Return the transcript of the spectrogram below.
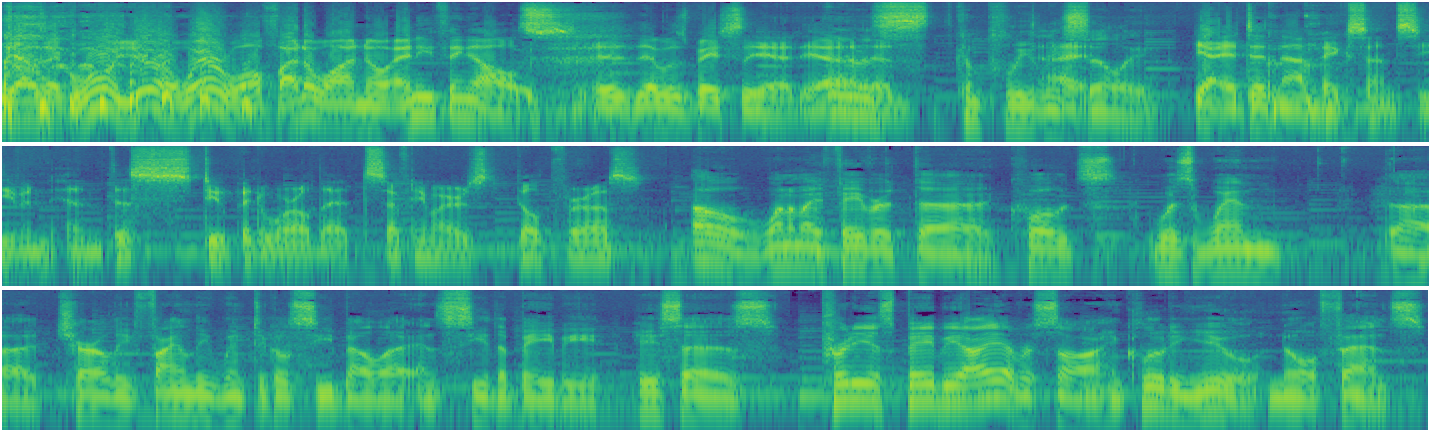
yeah, I was like, whoa, you're a werewolf. I don't want to know anything else. It, it was basically it. Yeah. It was completely I- silly. Yeah, it did not make sense even in this stupid world that Stephenie Meyer's built for us. Oh, one of my favorite uh, quotes was when uh, Charlie finally went to go see Bella and see the baby. He says, Prettiest baby I ever saw, including you, no offense.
